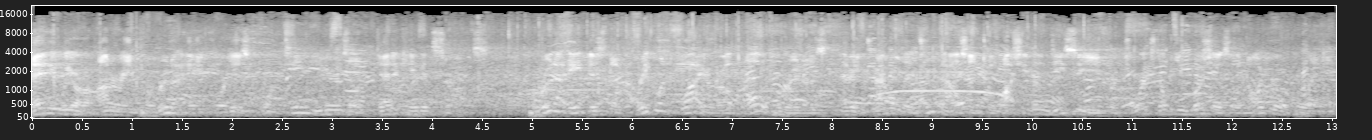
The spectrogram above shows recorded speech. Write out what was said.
Today we are honoring Peruna 8 for his 14 years of dedicated service. Peruna 8 is the frequent flyer of all Perunas, having traveled in 2000 to Washington, D.C. for George W. Bush's inaugural parade,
